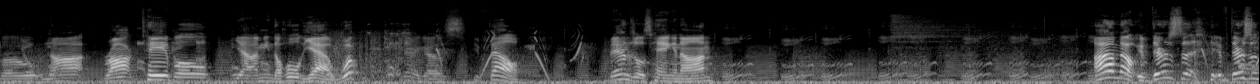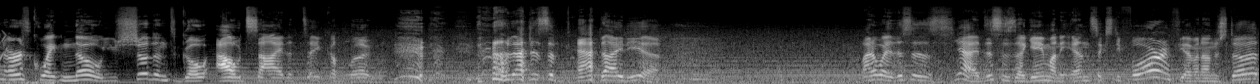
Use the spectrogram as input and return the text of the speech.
Bow, not rock table. Yeah, I mean the whole, yeah, whoop. There he goes. He fell. Banjo's hanging on. I don't know, if there's a, if there's an earthquake, no, you shouldn't go outside and take a look. that is a bad idea. By the way, this is, yeah, this is a game on the N64, if you haven't understood.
